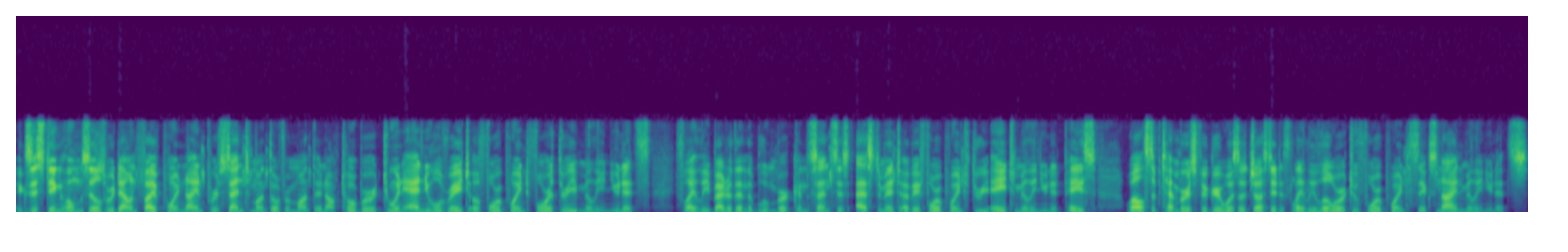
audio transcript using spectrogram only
existing home sales were down 5.9% month over month in October to an annual rate of 4.43 million units, slightly better than the Bloomberg consensus estimate of a 4.38 million unit pace while September's figure was adjusted slightly lower to 4.69 million units.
